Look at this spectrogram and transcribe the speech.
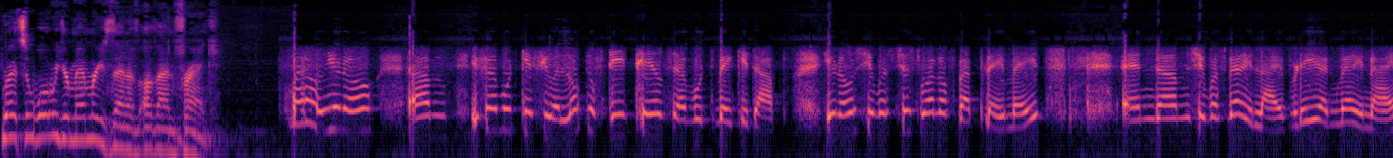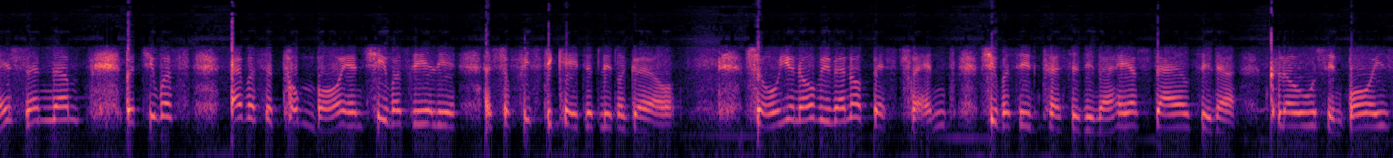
Right, so what were your memories then of, of Anne Frank? Well, you know, um, if I would give you a lot of details, I would make it up. You know, she was just one of my playmates, and um, she was very lively and very nice. And um, but she was, I was a tomboy, and she was really a sophisticated little girl. So you know, we were not best friends. She was interested in her hairstyles, in her clothes, in boys,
